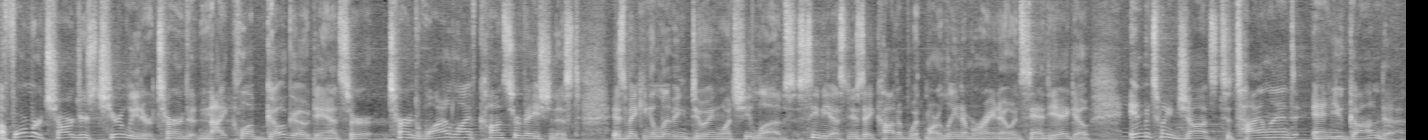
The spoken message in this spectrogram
A former Chargers cheerleader turned nightclub go-go dancer turned wildlife conservationist is making a living doing what she loves. CBS News 8 caught up with Marlina Moreno in San Diego in between jaunts to Thailand and Uganda.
